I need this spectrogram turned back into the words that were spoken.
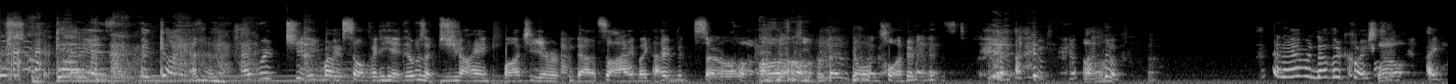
was, guys, guys, I was shitting myself in here. There was a giant watching around outside. Like I've been so oh. close to keeping that door closed. I'm- Oh. And I have another question. Well- I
